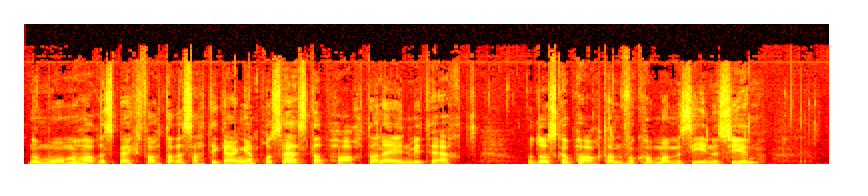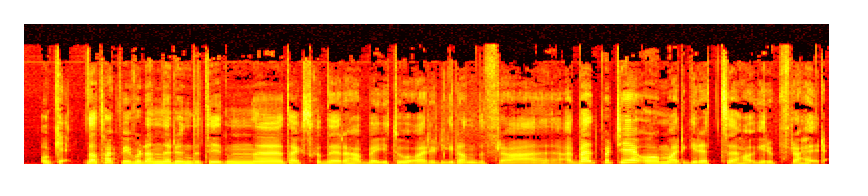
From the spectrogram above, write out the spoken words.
Nå må vi ha respekt for at det er satt i gang en prosess der partene er invitert. Og Da skal partene få komme med sine syn. Ok, Da takker vi for denne rundetiden. Eh, takk skal dere ha begge to, Arild Grande fra Arbeiderpartiet og Margaret Hagerup fra Høyre.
